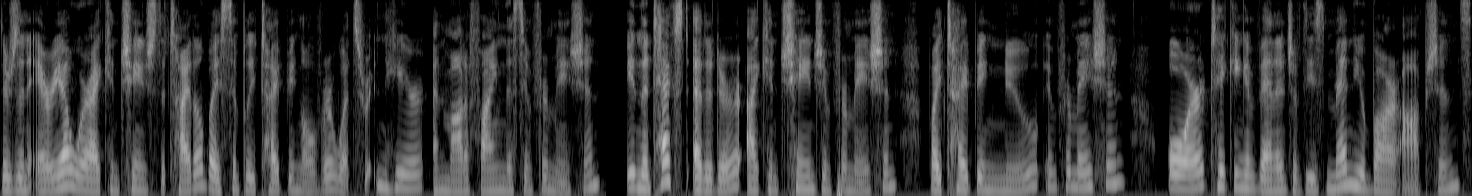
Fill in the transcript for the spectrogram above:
There's an area where I can change the title by simply typing over what's written here and modifying this information. In the text editor, I can change information by typing new information or taking advantage of these menu bar options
